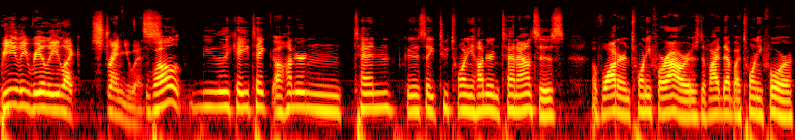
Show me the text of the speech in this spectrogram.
really really like strenuous. well, you, okay, you take 110, could say 220, 110 ounces of water in 24 hours, divide that by 24,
